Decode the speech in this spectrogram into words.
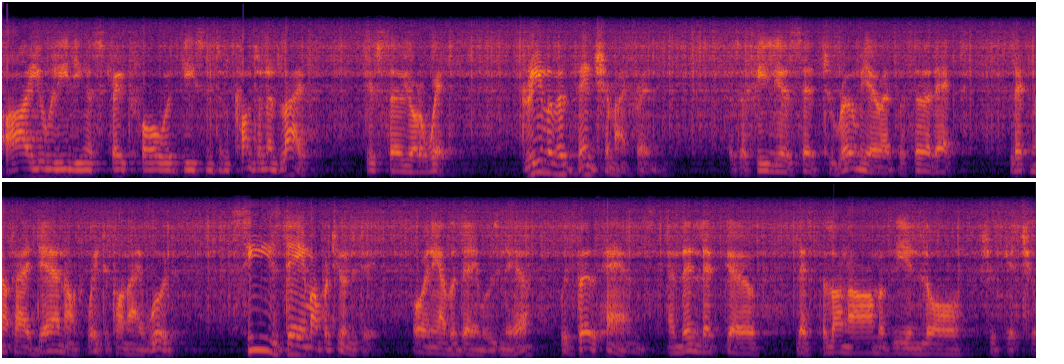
Are you leading a straightforward, decent, and continent life? If so, you're a wet. Dream of adventure, my friend. As Ophelia said to Romeo at the third act, let not I dare not wait upon I would. Seize Dame Opportunity, or any other dame who's near, with both hands, and then let go, lest the long arm of the in-law should get you.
